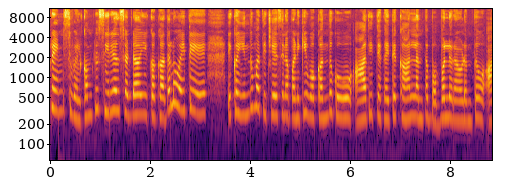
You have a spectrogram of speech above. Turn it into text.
ఫ్రెండ్స్ వెల్కమ్ టు సీరియల్స్ అడ్డ ఇక కథలో అయితే ఇక ఇందుమతి చేసిన పనికి ఒకందుకు ఆదిత్యకైతే కాళ్ళంతా బొబ్బళ్ళు రావడంతో ఆ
